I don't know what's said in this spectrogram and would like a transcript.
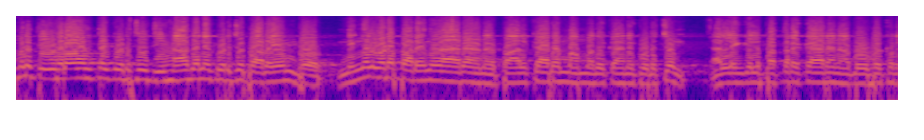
നമ്മൾ തീവ്രവാദത്തെ കുറിച്ച് ജിഹാദിനെ കുറിച്ച് പറയുമ്പോൾ നിങ്ങൾ ഇവിടെ പറയുന്നത് ആരാണ്? പാൽക്കാരൻ മുഹമ്മദ് ഖാനെ കുറിച്ചും അല്ലെങ്കിൽ പത്രക്കാരൻ അബൂബക്കർ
